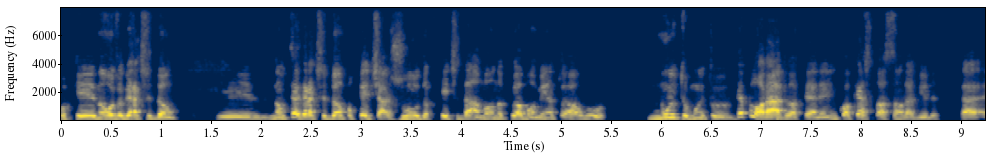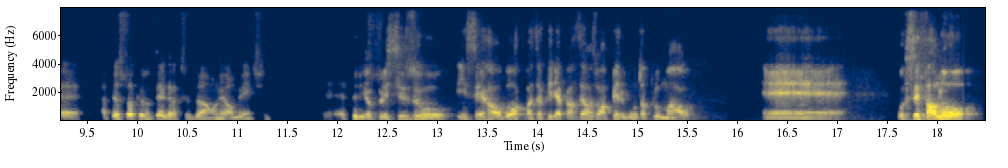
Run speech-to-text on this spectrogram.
porque não houve gratidão. E não ter gratidão porque a gente ajuda, porque a gente dá a mão no pior momento é algo muito, muito deplorável até, né? em qualquer situação da vida. É, a pessoa que não tem gratidão realmente é triste. Eu preciso encerrar o bloco, mas eu queria fazer mais uma pergunta para o Mauro. É... Você falou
